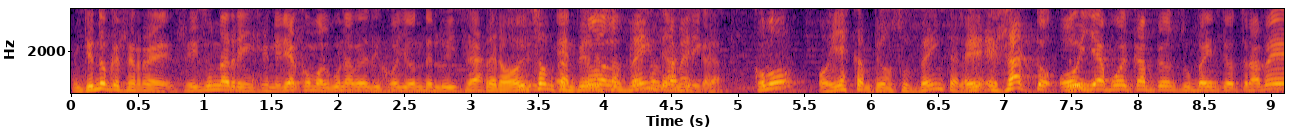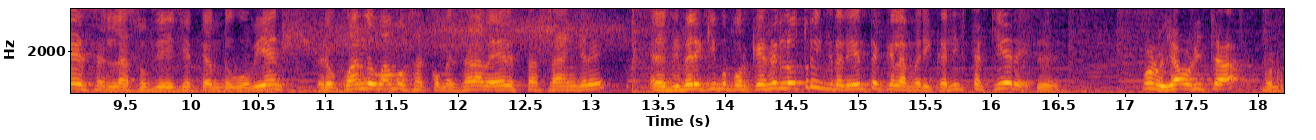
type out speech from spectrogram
entiendo que se, re- se hizo una reingeniería, como alguna vez dijo John de Luisa. Pero hoy son campeones todas las sub-20 fuerzas América. ¿Cómo? Hoy es campeón sub-20. la Eh, exacto, hoy ya fue campeón sub-20 otra vez, en la sub-17 anduvo bien, pero ¿cuándo vamos a comenzar a ver esta sangre en el primer equipo? Porque es el otro ingrediente que el americanista quiere. Sí. Bueno, ya ahorita, bueno,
